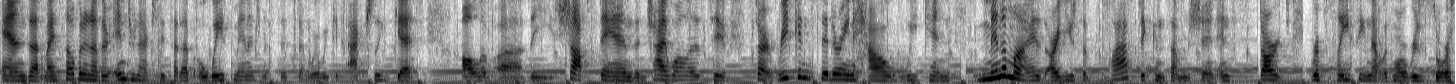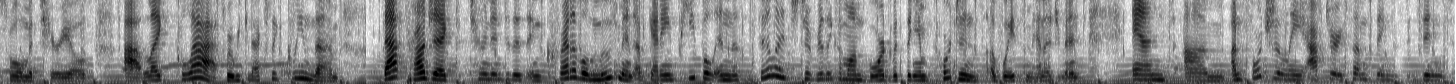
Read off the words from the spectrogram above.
and uh, myself and another intern actually set up a waste management system where we could actually get all of uh, the shop stands and chaiwalas to start reconsidering how we can minimize our use of plastic consumption and start replacing that with more resourceful materials uh, like glass, where we can actually clean them, that project turned into this incredible movement of getting people in this village to really come on board with the importance of waste management. And um, unfortunately, after some things didn't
